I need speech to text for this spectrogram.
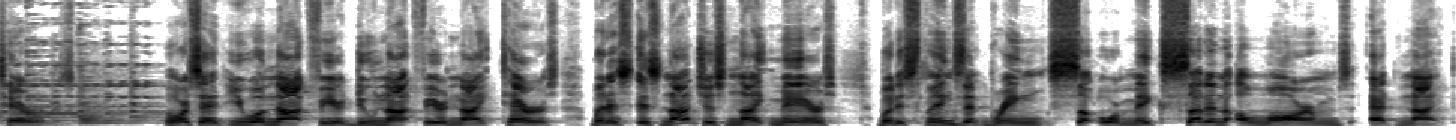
terrors. The Lord said, You will not fear. Do not fear night terrors. But it's, it's not just nightmares, but it's things that bring or make sudden alarms at night.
